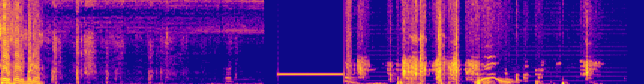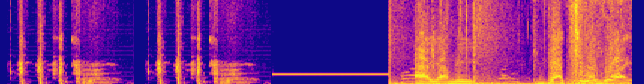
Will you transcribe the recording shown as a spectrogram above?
ಸರಿ ಸರಿ ಬಡಿ ಎ ಬ್ಯಾಚುಲರ್ ಬಾಯ್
